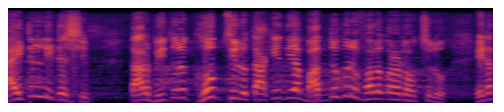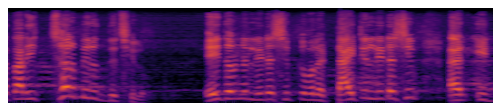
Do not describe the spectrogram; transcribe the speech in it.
title leadership তার ভিতরে ক্ষোভ ছিল, তাকে দিয়ে বাধ্য করে ফলো করানো হচ্ছিল। এটা তার ইচ্ছার বিরুদ্ধে ছিল। এই ধরনের লিডারশিপকে বলে title leadership and it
